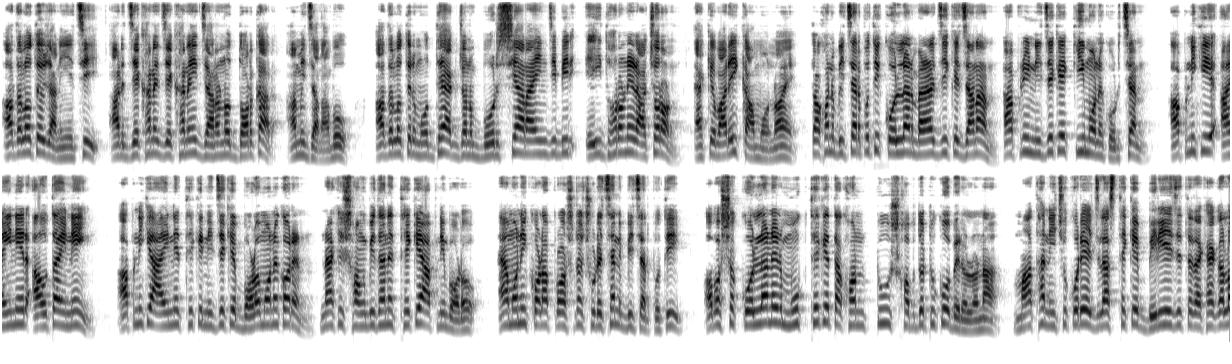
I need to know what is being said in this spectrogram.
আদালতেও জানিয়েছি। আর যেখানে যেখানেই জানানোর দরকার, আমি জানাব। আদালতের মধ্যে একজন বর্ষিয়ান আইনজীবীর এই ধরনের আচরণ একেবারেই কাম্য নয়। তখন বিচারপতি কল্যাণ ব্যানার্জিকে জানান, আপনি নিজেকে কি মনে করছেন? আপনি কি আইনের আওতায় নেই? আপনি কি আইনের থেকে নিজেকে বড় মনে করেন? নাকি সংবিধানের থেকে আপনি বড়? এমনই কড়া প্রশ্ন ছুড়েছেন বিচারপতি। অবশ্য কল্যাণের মুখ থেকে তখন টু শব্দটুকুও বেরোলো না। মাথা নিচু করে এজলাস থেকে বেরিয়ে যেতে দেখা গেল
